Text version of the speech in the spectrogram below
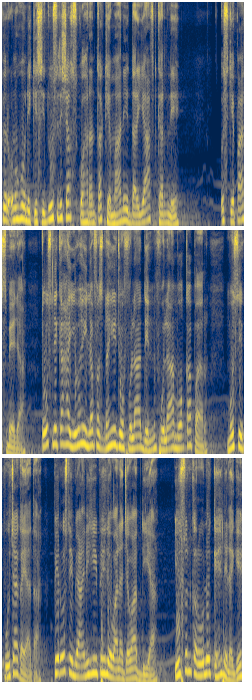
پھر انہوں نے کسی دوسرے شخص کو ہرن تک کے معنی دریافت کرنے اس کے پاس بھیجا۔ تو اس نے کہا یہ وہی لفظ نہیں جو فلاں دن، فلاں موقع پر مجھ سے پوچھا گیا تھا۔ پھر اس نے بیان ہی پہلے والا جواب دیا۔ یہ سن کر وہ لوگ کہنے لگے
